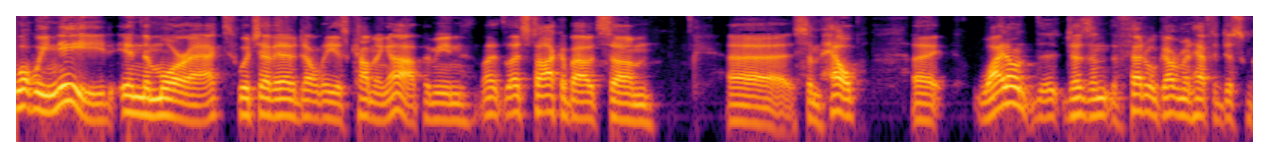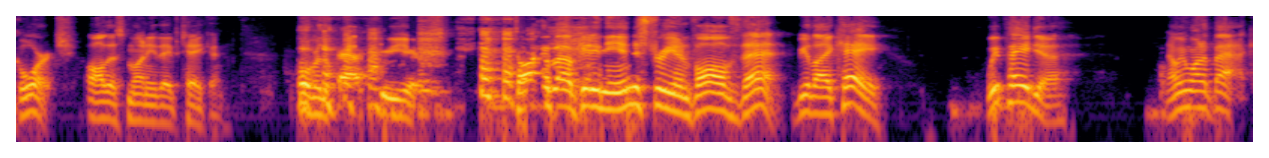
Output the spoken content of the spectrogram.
what we need in the MORE Act, which evidently is coming up. I mean, let, us talk about some uh, some help. Uh, why don't the, doesn't the federal government have to disgorge all this money they've taken over the past few years? Talk about getting the industry involved. Then be like, hey, we paid you. Now we want it back.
